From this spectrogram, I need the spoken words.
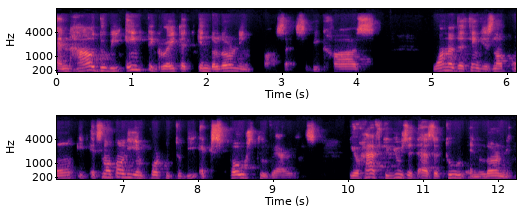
and how do we integrate it in the learning process? Because one of the things is not only, it's not only important to be exposed to variance, you have to use it as a tool in learning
